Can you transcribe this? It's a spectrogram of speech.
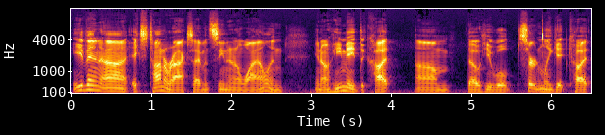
even uh, Ixtanarax I haven't seen in a while, and you know he made the cut. Um, though he will certainly get cut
